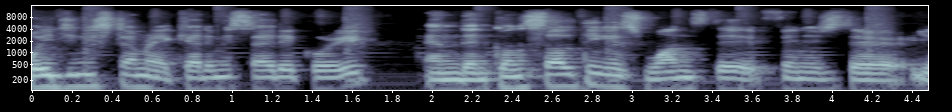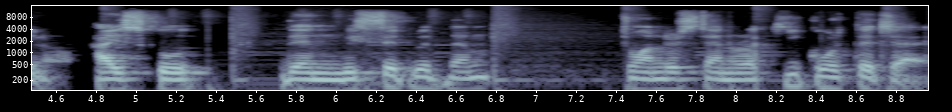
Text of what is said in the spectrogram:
ওই জিনিসটা আমরা একাডেমি সাইডে করি and then consulting is once they finish their you know high school then we sit with them to understand ওরা কি করতে চায়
